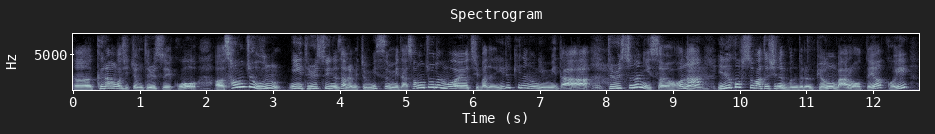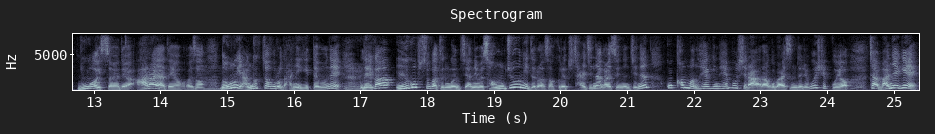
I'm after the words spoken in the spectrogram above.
어, 그런 것이 좀 들 수 있고 어, 성주운이 들 수 있는 사람이 좀 있습니다. 성주는 뭐예요? 집안을 일으키는 운입니다. 들 수는 있어요. 허나 네. 일곱 수가 드시는 분들은 병 마로 어때요? 거의 누워 있어야 돼요. 알아야 돼요. 그래서 너무 양극적으로 나뉘기 때문에 음. 네네. 내가 일곱 수가 든 건지 아니면 성주운이 들어서 그래도 잘 지나갈 수 있는지는 꼭 한번 확인해 보시라 라고 말씀드리고 싶고요. 자 만약에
